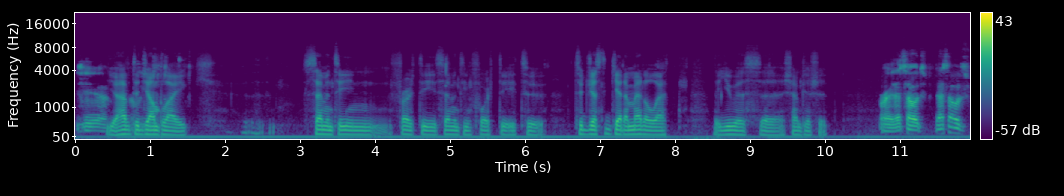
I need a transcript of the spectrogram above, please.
Yeah. You have to mean, jump like 1730, 1740 to to just get a medal at the U.S. Uh, Championship. Right. That's how it's that's how it's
